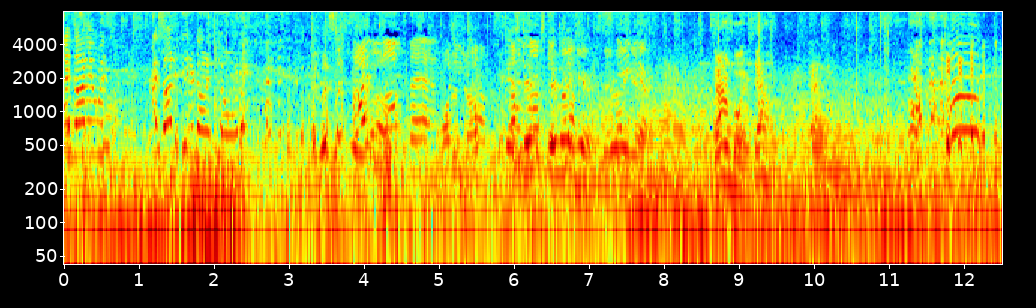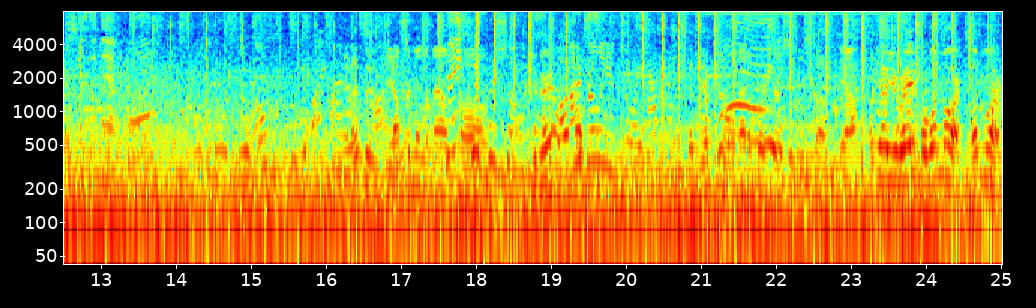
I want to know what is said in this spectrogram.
I thought it was. I thought it did it on its own. But listen, to, I uh, love that. on the jump. jump. Okay, I stay, right jump. here. Stay right here. Down, boy, down. Isn't that cool? Yeah, that's the, the optimal amount thank of. you for showing You're very welcome. I really enjoyed it. That's the optimal amount of brochures to do stuff. Yeah. Okay, are you ready for one more? One more.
